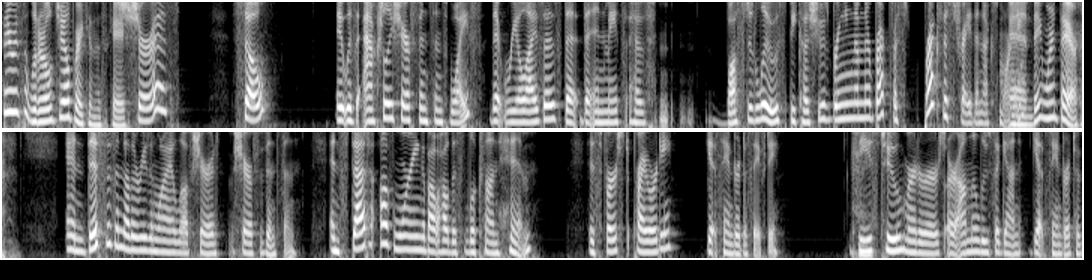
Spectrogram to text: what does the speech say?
There was a literal jailbreak in this case. Sure is. So it was actually Sheriff Vinson's wife that realizes that the inmates have busted loose because she was bringing them their breakfast breakfast tray the next morning. And, they weren't there. And this is another reason why I love Sheriff Sheriff Vinson. Instead of worrying about how this looks on him, his first priority, get Sandra to safety. These two murderers are on the loose again. Get Sandra to,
